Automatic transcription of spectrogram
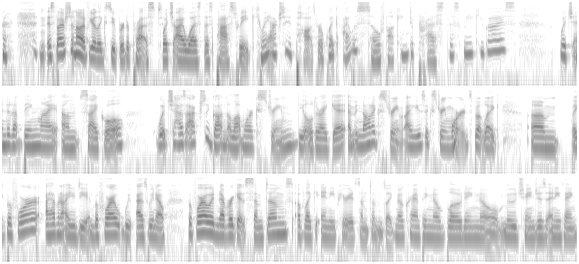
especially not if you're like super depressed, which I was this past week. Can we actually pause real quick? I was so fucking depressed this week, you guys, which ended up being my um cycle, which has actually gotten a lot more extreme the older I get. I mean, not extreme. I use extreme words, but like um, like before I have an IUD, and before I, we, as we know, before I would never get symptoms of like any period symptoms, like no cramping, no bloating, no mood changes, anything.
